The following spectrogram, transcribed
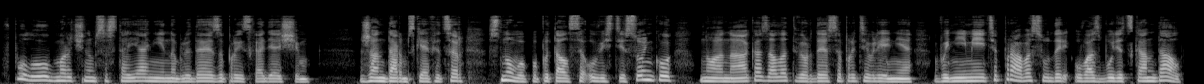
в полуобморочном состоянии, наблюдая за происходящим. Жандармский офицер снова попытался увести Соньку, но она оказала твердое сопротивление. «Вы не имеете права, сударь, у вас будет скандал.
